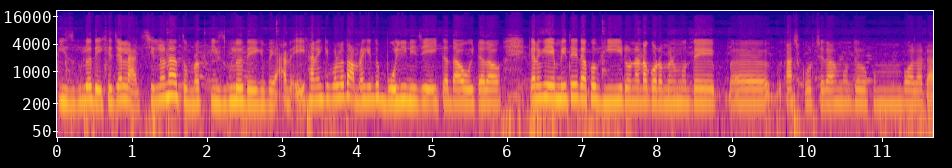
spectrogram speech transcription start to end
পিসগুলো দেখে যা লাগছিল না, তোমরা পিসগুলো দেখবে। আর এখানে কি বলো তো আমরা কিন্তু বলিনি যে এইটা দাও, ওইটা দাও। কেন কি এমনিতেই দেখো ভিড়, ওনারা গরমের মধ্যে কাজ করছে, তার মধ্যে ওরকম বলাটা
